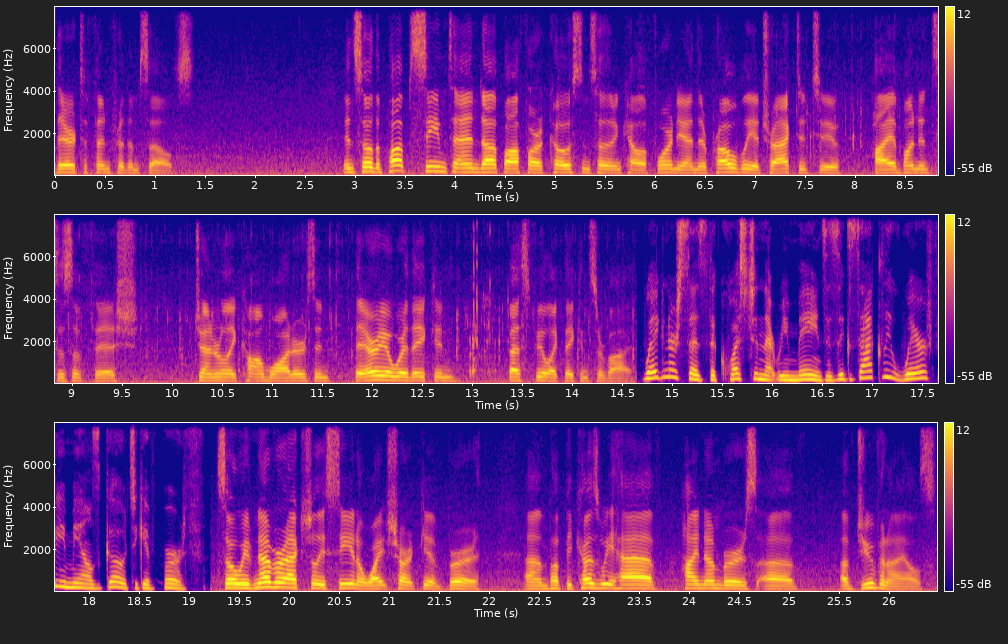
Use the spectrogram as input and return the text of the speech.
there to fend for themselves. And so the pups seem to end up off our coast in Southern California and they're probably attracted to high abundances of fish, generally calm waters, and the area where they can best feel like they can survive. Wagner says the question that remains is exactly where females go to give birth. So we've never actually seen a white shark give birth, um, but because we have high numbers of, of juveniles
